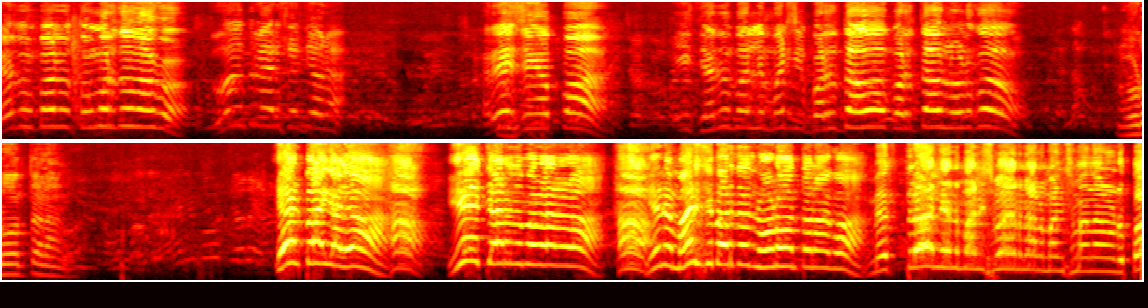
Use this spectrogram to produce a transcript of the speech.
ಜರದ ಬಾರು ತೊಂಬರ್ತದಾಗ ಅರೇ ಸಿಂಗಪ್ಪ ಈ ಜನ ಬಲ್ಲಿ ಮನ್ಸಿಗೆ ಬರ್ತಾವ ಬರ್ತಾವ ನೋಡ್ಕೋ. ನೋಡುವಂತ ನಾನು. ಏನ್ ಬಾಯಲ್ಲ ಈ ಜರದ ಮರ ನಿನ್ನ ಮನಸ್ಸಿ ಬರ್ತದೆ ನೋಡುವಂತ ನಾವು ಮಿತ್ರ ನಿನ್ನ ಮನುಷ್ಯ ಬಂದ್ರೆ ನನ್ನ ಮನುಷ್ಯ ಬಂದ ನೋಡಪ್ಪ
